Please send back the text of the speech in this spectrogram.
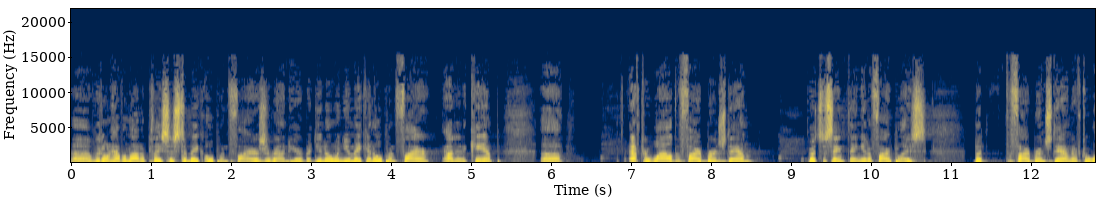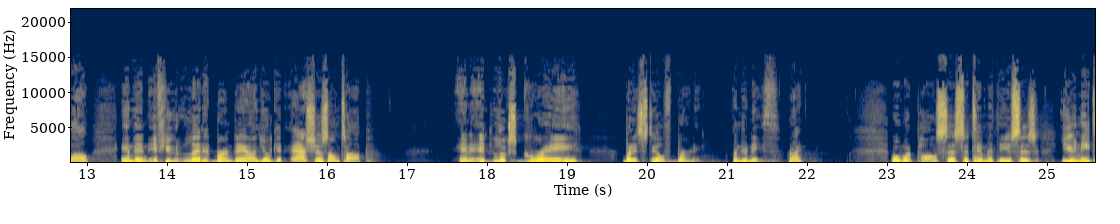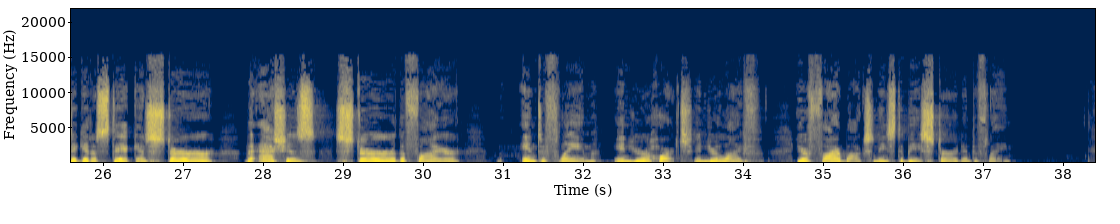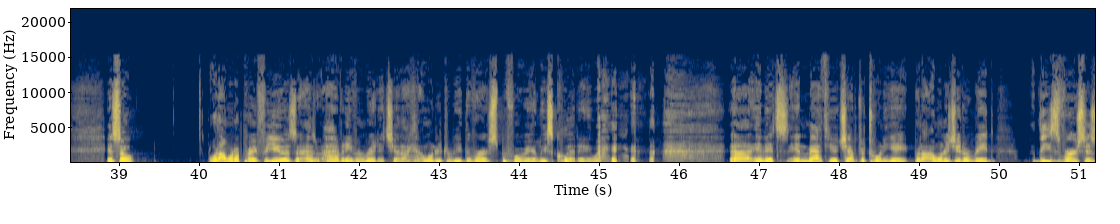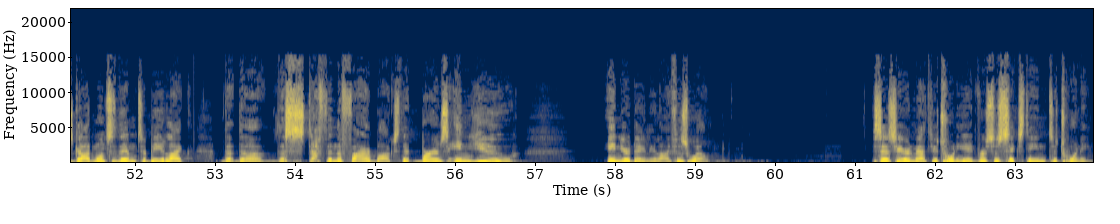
Uh, we don't have a lot of places to make open fires around here, but you know when you make an open fire out in a camp, uh, after a while the fire burns down. It's the same thing in a fireplace, but the fire burns down after a while, and then if you let it burn down, you'll get ashes on top, and it looks gray, but it's still burning underneath, right? Well, what Paul says to Timothy is says, you need to get a stick and stir the ashes stir the fire into flame in your heart, in your life. Your firebox needs to be stirred into flame. And so, what I want to pray for you is I haven't even read it yet. I, wanted to read the verse before we at least quit anyway. uh, and it's in Matthew chapter 28. But I wanted you to read these verses. God wants them to be like the, the, the stuff in the firebox that burns in you in your daily life as well. He says here in Matthew 28, verses 16 to 20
